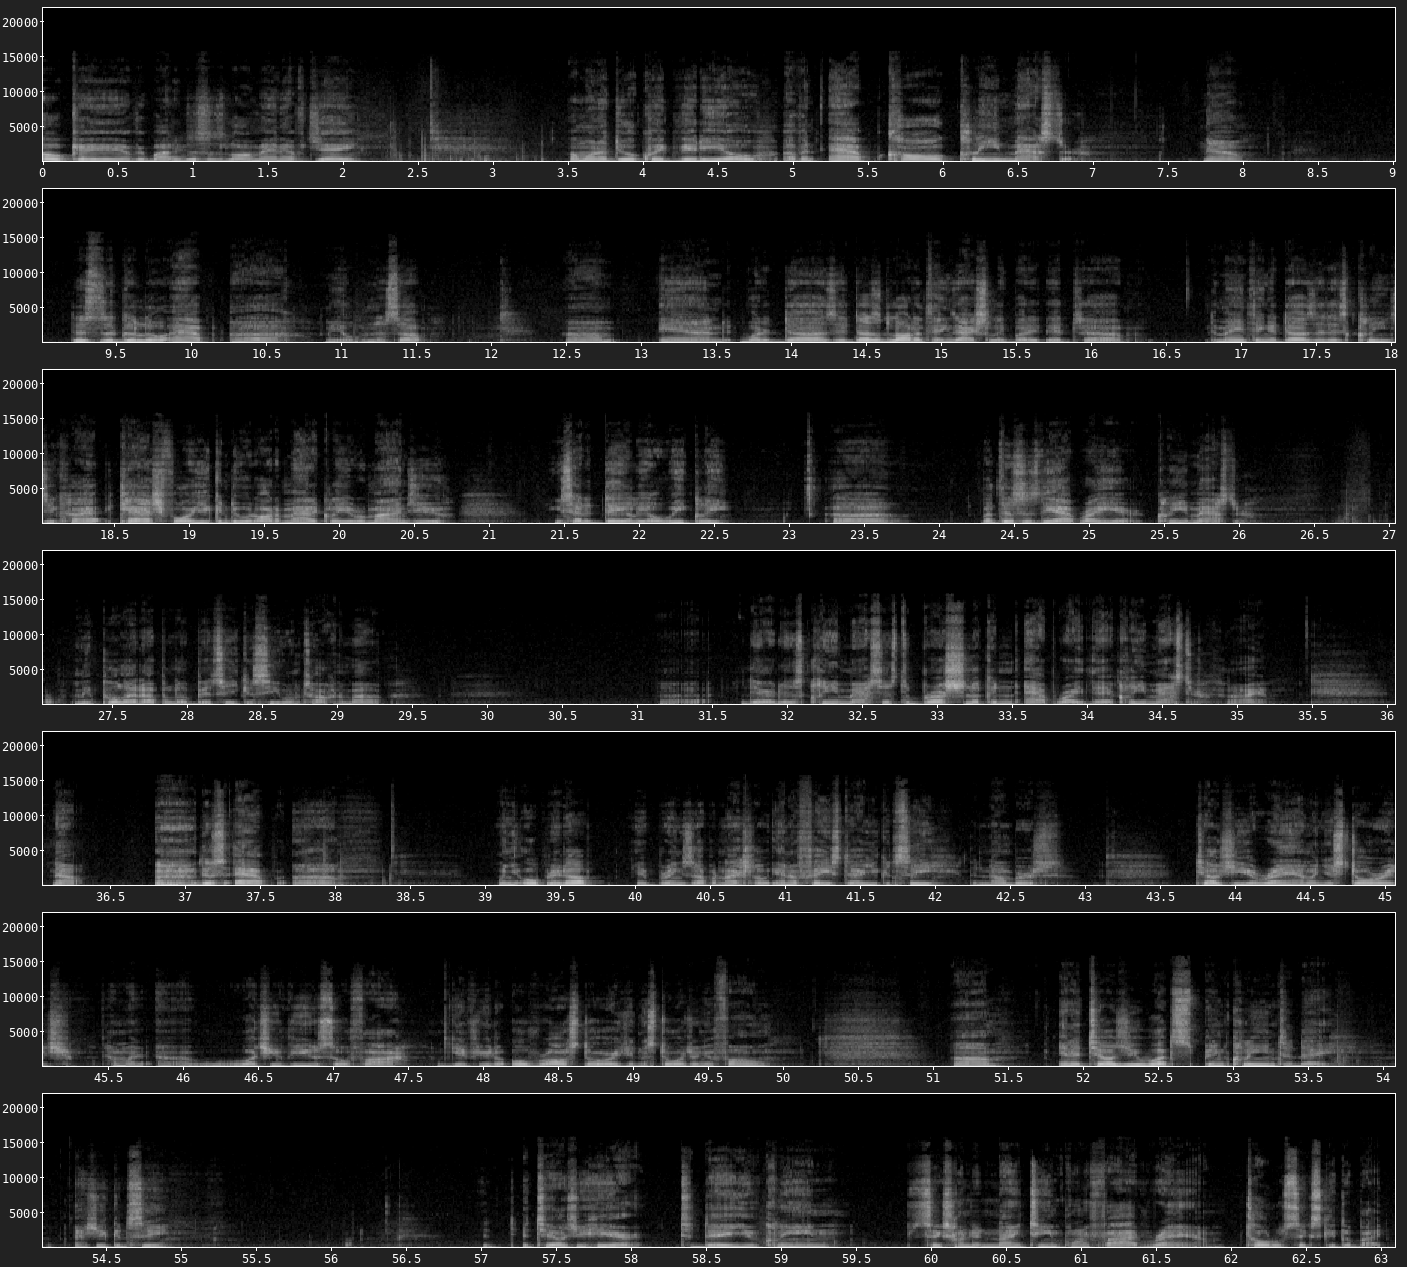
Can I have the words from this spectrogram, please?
Okay everybody, this is Lawman FJ. I'm going to do a quick video of an app called Clean Master. Now, this is a good little app. Uh, let me open this up. Um, and what it does, it does a lot of things actually, but it, it uh, the main thing it does it is cleans your ca cache for you. You can do it automatically. It reminds you. You set it daily or weekly. Uh, but this is the app right here, Clean Master. Let me pull that up a little bit so you can see what I'm talking about. Uh, there it is, Clean Master. It's the brush looking app right there, Clean Master. All right. Now, this app, uh, when you open it up, it brings up a nice little interface there. You can see the numbers, tells you your RAM and your storage, how much, uh, what you've used so far. gives you the overall storage and the storage on your phone. Um, and it tells you what's been cleaned today, as you can see it, it tells you here today you clean 619.5 RAM total 6 gigabyte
